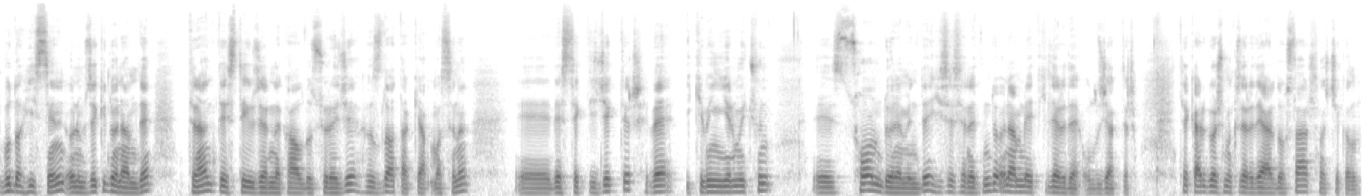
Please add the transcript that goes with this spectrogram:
Bu da hissenin önümüzdeki dönemde trend desteği üzerinde kaldığı sürece hızlı atak yapmasını e, destekleyecektir ve 2023'ün e, son döneminde hisse senedinde önemli etkileri de olacaktır. Tekrar görüşmek üzere değerli dostlar. Hoşçakalın.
